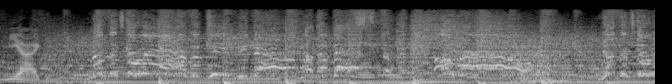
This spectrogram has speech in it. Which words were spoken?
Miyagi. Nothing's gonna Nothing's gonna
